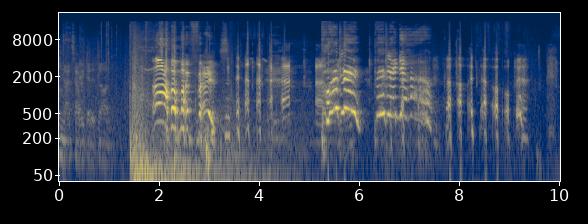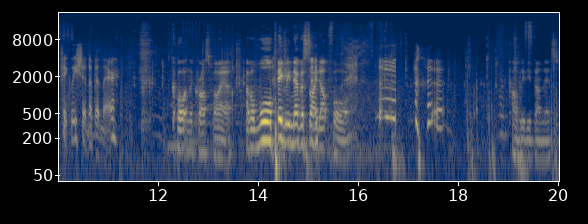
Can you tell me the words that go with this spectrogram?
And that's how we get it done. Oh, my face! Pigly! Pigly, no! Oh, no. Piggly shouldn't have been there. Caught in the crossfire of a war Piggly never signed up for. Can't believe you've done this.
